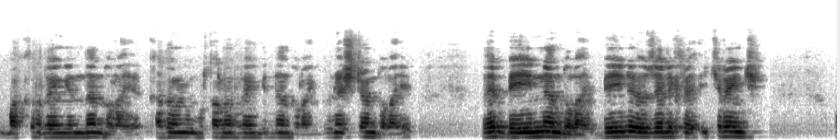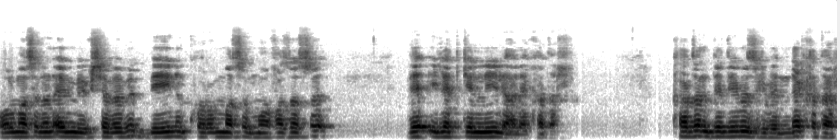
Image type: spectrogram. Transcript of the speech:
bakır renginden dolayı, kadın yumurtanın renginden dolayı, güneşten dolayı ve beyinden dolayı. Beyni özellikle iki renk olmasının en büyük sebebi beynin korunması, muhafazası ve iletkenliği ile alakadır. Kadın dediğimiz gibi ne kadar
